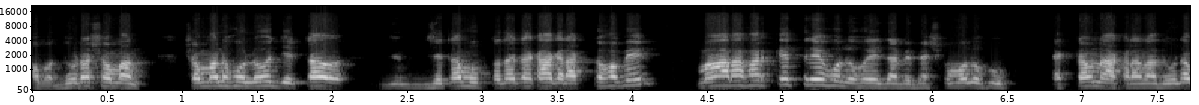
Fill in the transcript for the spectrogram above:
খবর। দুটা সমান। সমান হলো যেটা যেটা মুক্তদা এটাকে আগে রাখতে হবে। মারাফার ক্ষেত্রে হলো হয়ে যাবে বেশ কম হলো হুক। একটাও না কারা না দুটা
